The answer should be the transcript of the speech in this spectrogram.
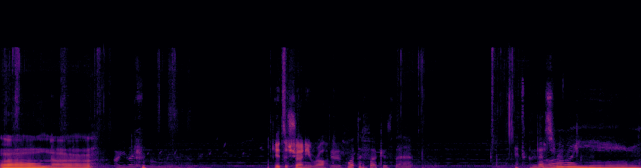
Oh no. It's a shiny rock. What the fuck is that? It's That's glowing.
